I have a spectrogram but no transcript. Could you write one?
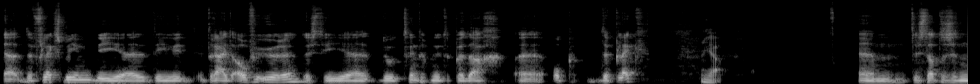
ja de Flexbeam die, die draait overuren. Dus die doe ik 20 minuten per dag op de plek. Ja. Um, dus dat is een,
